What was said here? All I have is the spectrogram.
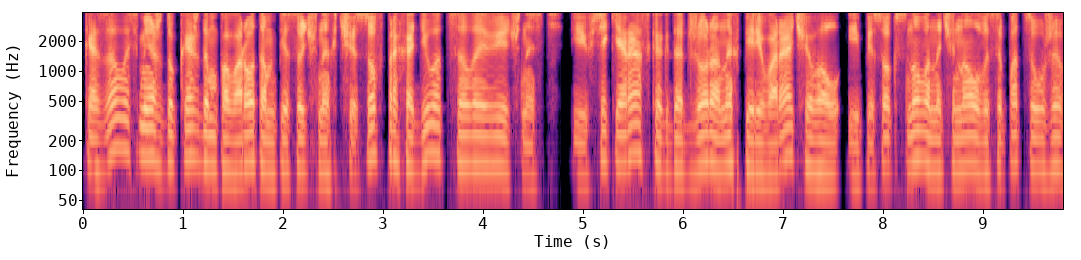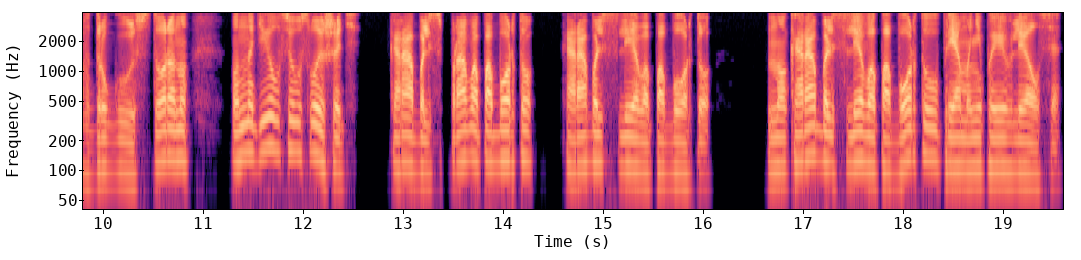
Казалось, между каждым поворотом песочных часов проходила целая вечность, и всякий раз, когда Джоран их переворачивал, и песок снова начинал высыпаться уже в другую сторону, он надеялся услышать «корабль справа по борту, корабль слева по борту». Но корабль слева по борту упрямо не появлялся.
